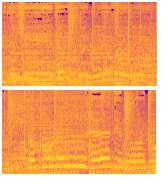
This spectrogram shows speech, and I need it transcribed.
فارتجي دوما رضا. ربنا الهادي الودود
